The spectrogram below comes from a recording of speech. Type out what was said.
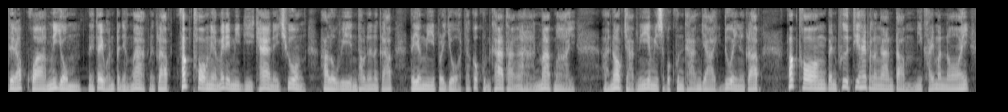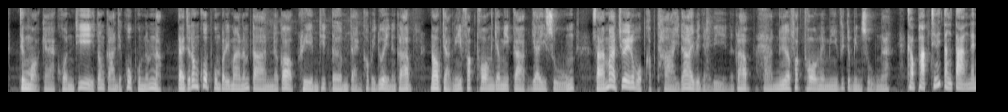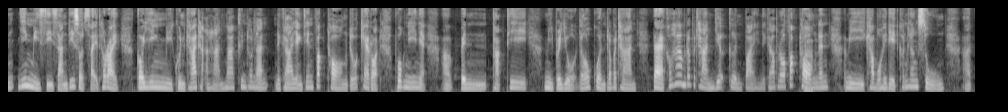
ได้รับความนิยมในไต้หวันเป็นอย่างมากนะครับ ฟักทองเนี่ยไม่ได้มีดีแค่ในช่วงฮาโลวีนเท่านั้นนะครับ แต่ยังมีประโยชน์แล้วก็คุณค่าทางอาหารมากมายอนอกจากนี้ยังมีสรรพคุณทางยาอีกด้วยนะครับ ฟักทองเป็นพืชที่ให้พลังงานต่ำ มีไขมันน้อย จึงเหมาะแก่คนที่ต้องการจะควบคุมน้ำหนัก แต่จะต้องควบคุมปริมาณน้ำตาล แล้วก็ครีมที่เติมแต่งเข้าไปด้วยนะครับ นอกจากนี้ฟักทองยังมีกากใยสูง สามารถช่วยระบบขับถ่ายได้เป็นอย่างดีนะครับ เนื้อฟักทองเนี่ยมีวิตามินสูงนะ ค่ะผักชนิดต่างๆ นั้นยิ่งมีสีสันที่สดใสเท่าไหร่ ก็ยิ่งมีคุณค่าทางอาหารมากขึ้นเท่านั้นนะคะ อย่างเช่นฟักทองหรือว่าแครอทพวกนี้เนี่ยเป็นผักที่มีประโยชน์แล้วก็ควรรับประทาน แต่เขาห้ามรับประทานเยอะเกินไปนะคะเพราะฟักทองนั้นมีคาร์โบไฮเดรตค่อนข้างสูง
